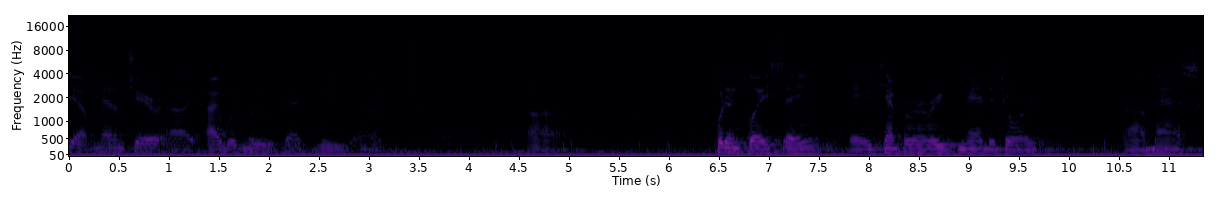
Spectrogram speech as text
Yeah, Madam Chair, I, I would move that we uh, uh, put in place a, a temporary mandatory uh, mask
